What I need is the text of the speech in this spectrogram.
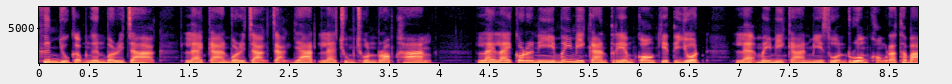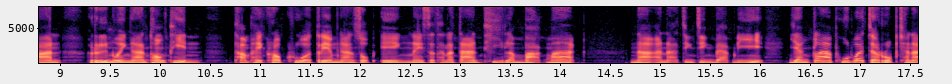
ขึ้นอยู่กับเงินบริจาค และการบริจาคจากญาติและชุมชนรอบข้าง หลาย ๆ กรณีไม่มีการเตรียมกองเกียรติยศ และไม่มีการมีส่วนร่วมของรัฐบาล หรือหน่วยงานท้องถิ่นทำให้ครอบครัวเตรียมงานศพเองในสถานการณ์ที่ลำบากมาก นาอนาจจริง ๆ แบบนี้ยังกล้าพูดว่าจะรบชนะ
